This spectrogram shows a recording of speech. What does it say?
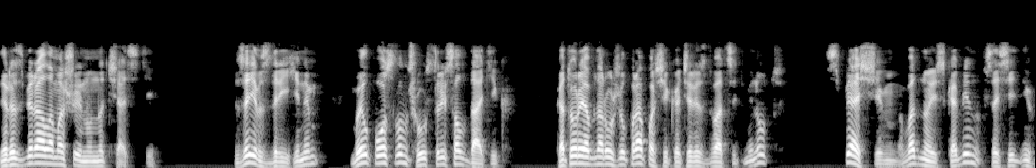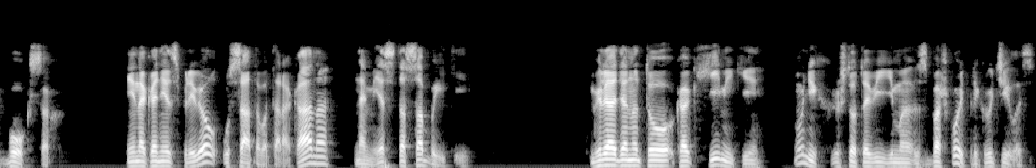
и разбирала машину на части. За Евздрихиным был послан шустрый солдатик, который обнаружил прапорщика через двадцать минут спящим в одной из кабин в соседних боксах и, наконец, привел усатого таракана на место событий. Глядя на то, как химики, у них что-то, видимо, с башкой прикрутилось,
